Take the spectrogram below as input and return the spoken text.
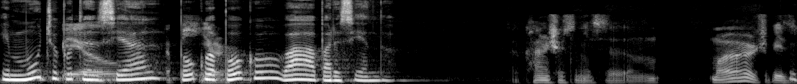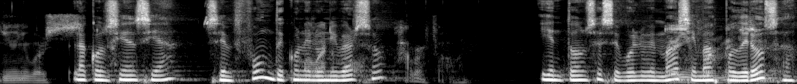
Y mucho potencial poco a poco va apareciendo. La conciencia se funde con el universo y entonces se vuelve más y más poderosa.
